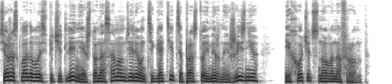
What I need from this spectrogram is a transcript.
все же складывалось впечатление, что на самом деле он тяготится простой мирной жизнью и хочет снова на фронт.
